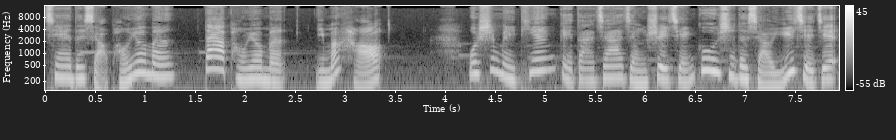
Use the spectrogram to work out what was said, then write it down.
亲爱的小朋友们、大朋友们，你们好！我是每天给大家讲睡前故事的小鱼姐姐。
